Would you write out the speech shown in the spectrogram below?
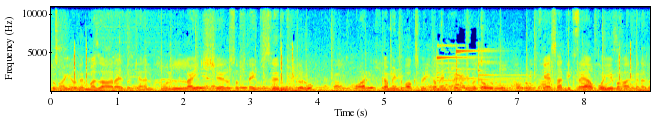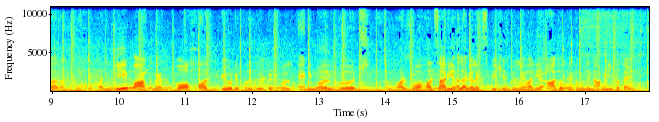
तो भाइयों, अगर मज़ा आ रहा है तो चैनल को लाइक शेयर और सब्सक्राइब ज़रूर करो और कमेंट बॉक्स में कमेंट करके बताओ कि कैसा दिख रहा है आपको ये बाहर का नज़ारा। और ये पार्क में बहुत ब्यूटीफुल ब्यूटीफुल एनिमल बर्ड्स और बहुत सारी अलग अलग स्पीशीज़ मिलने वाली है। आधों के तो मुझे नाम ही नहीं पता है।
